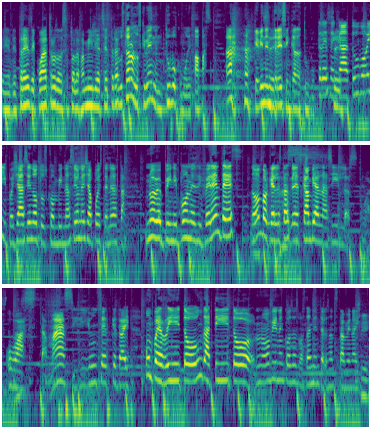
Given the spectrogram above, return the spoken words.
eh, de tres, de cuatro, donde está toda la familia, Me etcétera. gustaron los que vienen en tubo como de papas, Ah, que vienen sí. tres en cada tubo. Tres en Sí. cada tubo y pues ya haciendo tus combinaciones ya puedes tener hasta nueve pinipones diferentes, ¿no? Porque les, les cambian así las... O hasta más. Y un set que trae un perrito, un gatito, ¿no? Vienen cosas bastante interesantes también ahí Sí.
